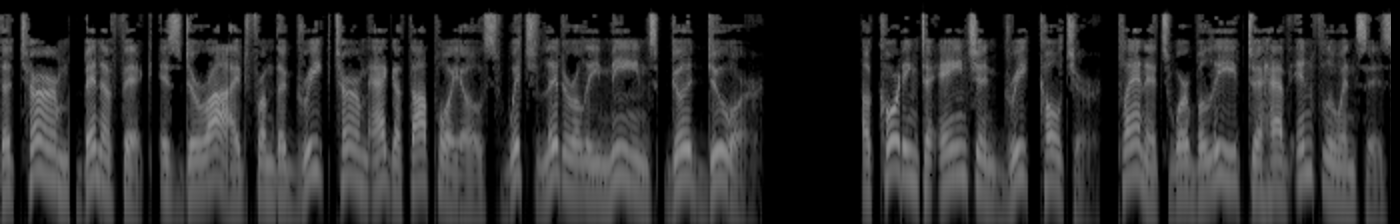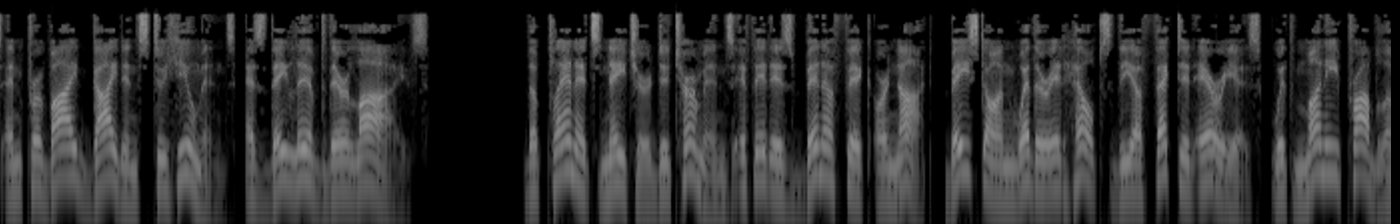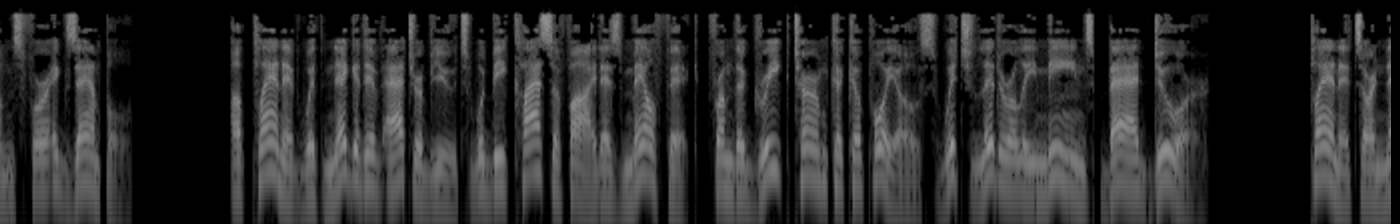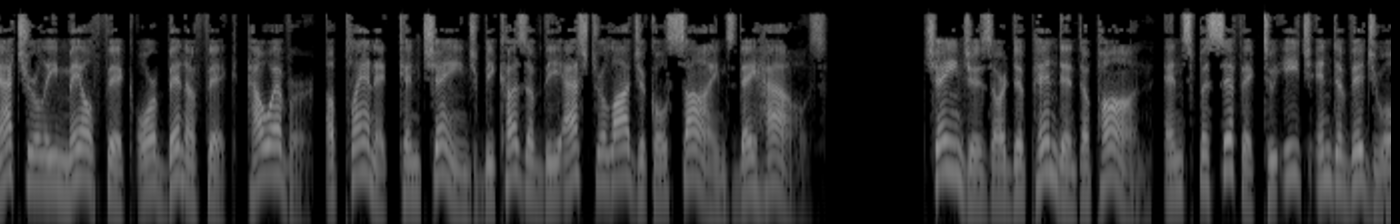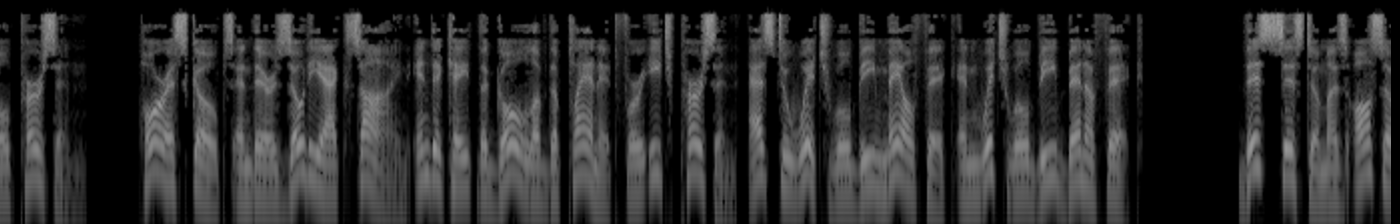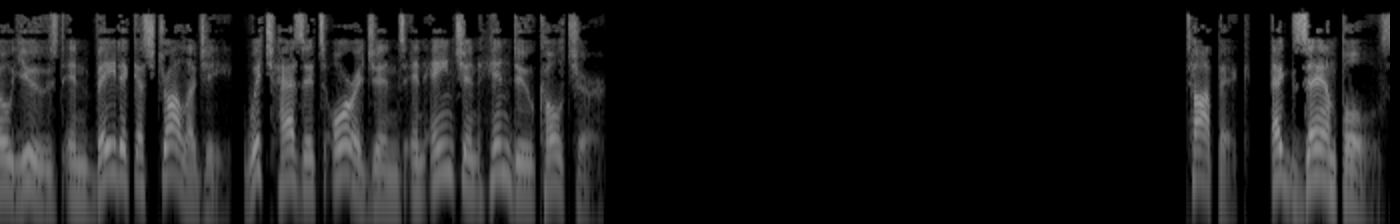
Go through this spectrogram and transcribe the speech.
The term benefic is derived from the Greek term agathopoios which literally means good doer. According to ancient Greek culture, planets were believed to have influences and provide guidance to humans, as they lived their lives. The planet's nature determines if it is benefic or not, based on whether it helps the affected areas, with money problems for example. A planet with negative attributes would be classified as malefic, from the Greek term kakopoios which literally means bad doer. Planets are naturally malefic or benefic, however, a planet can change because of the astrological signs they house. Changes are dependent upon, and specific to each individual person. Horoscopes and their zodiac sign indicate the goal of the planet for each person, as to which will be malefic and which will be benefic. This system is also used in Vedic astrology, which has its origins in ancient Hindu culture. Examples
